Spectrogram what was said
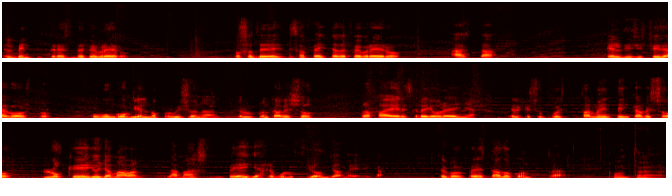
el 23 de febrero. Entonces, de esa fecha de febrero hasta el 16 de agosto, hubo un gobierno provisional que lo encabezó Rafael Estrella Oreña, el que supuestamente encabezó lo que ellos llamaban la más bella revolución de América. El golpe de Estado contra, contra,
